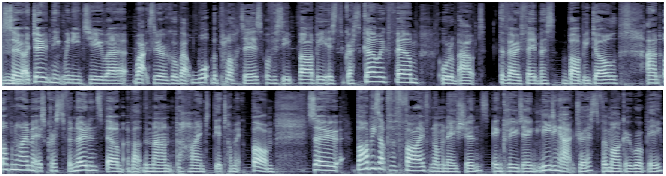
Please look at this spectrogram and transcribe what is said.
So I don't think we need to uh, wax lyrical about what the plot is. Obviously, Barbie is the Greta Gerwig film, all about the very famous Barbie doll. And Oppenheimer is Christopher Nolan's film about the man behind the atomic bomb. So Barbie's up for five nominations, including leading actress for Margot Robbie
